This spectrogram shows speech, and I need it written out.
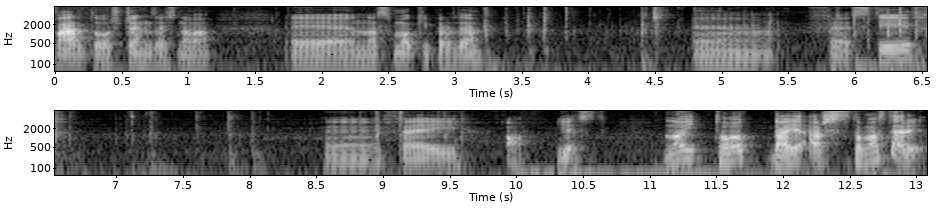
warto oszczędzać na, e, na smoki, prawda? E, Festive. Fej. O, jest. No i to daje aż 100 mastery.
